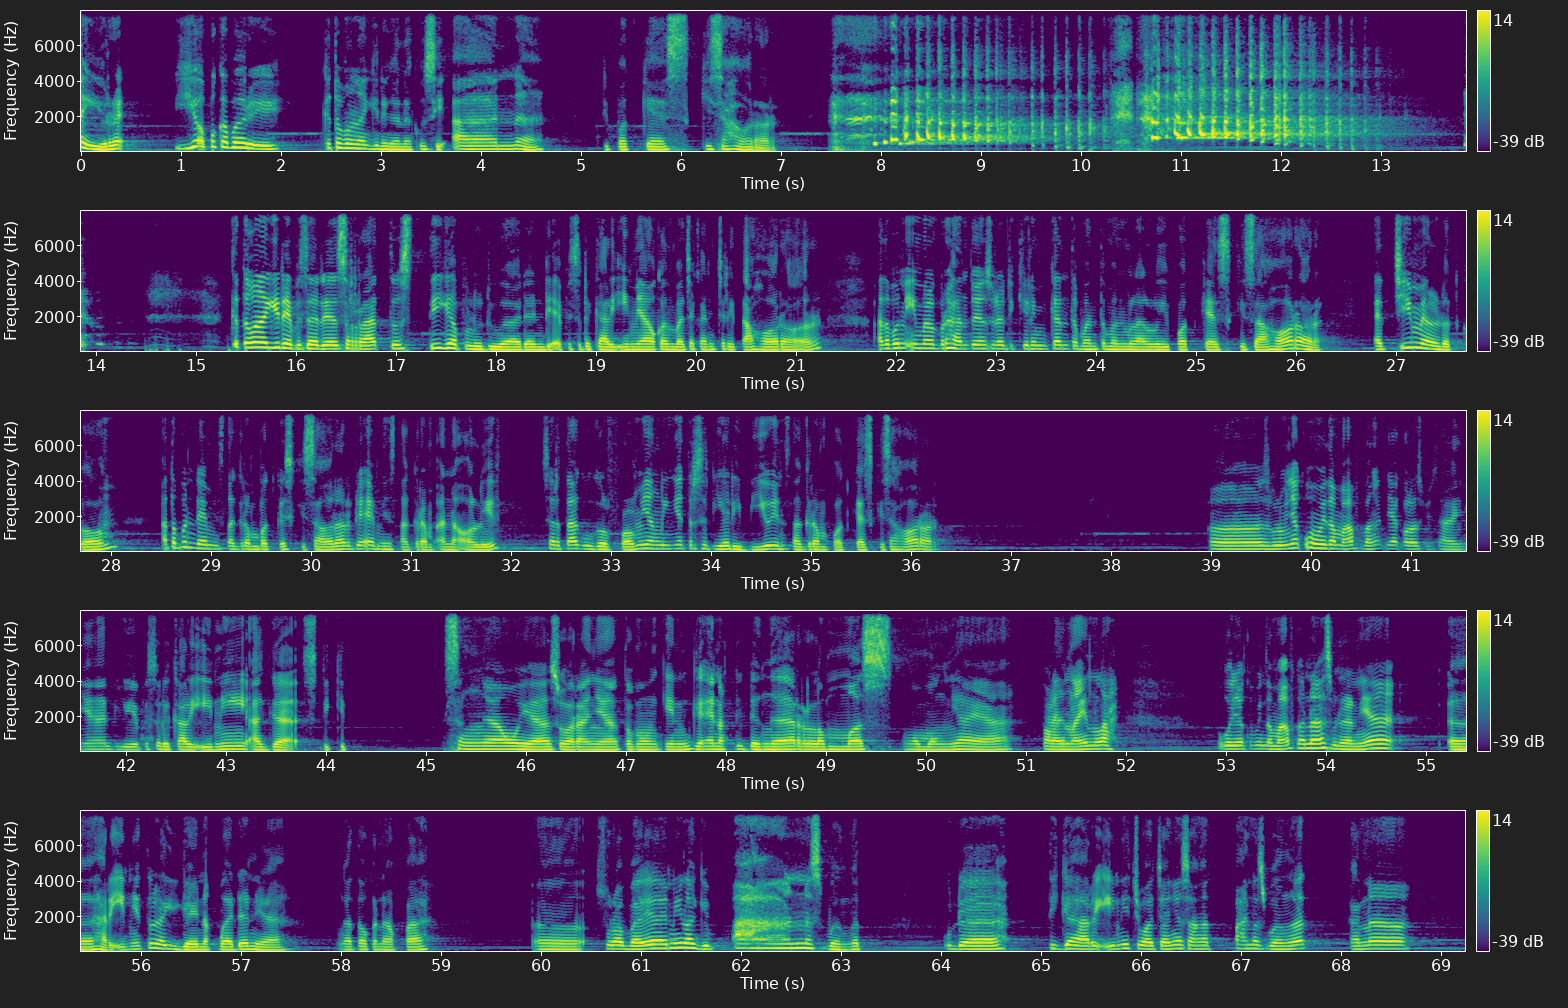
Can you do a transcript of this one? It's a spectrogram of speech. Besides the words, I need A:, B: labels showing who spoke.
A: Hai Rek, yo apa kabar Ketemu lagi dengan aku si Ana di podcast kisah horor. Ketemu lagi di episode 132 dan di episode kali ini aku akan bacakan cerita horor ataupun email berhantu yang sudah dikirimkan teman-teman melalui podcast kisah horor at gmail.com ataupun DM Instagram podcast kisah horor, DM Instagram Ana Olive serta Google Form yang linknya tersedia di bio Instagram podcast kisah horor. Eh, sebelumnya aku mau minta maaf banget ya kalau misalnya di episode kali ini agak sedikit sengau ya suaranya atau mungkin gak enak didengar, lemes ngomongnya ya atau lain-lain lah. Pokoknya aku minta maaf karena sebenarnya eh, hari ini tuh lagi gak enak badan ya. Nggak tahu kenapa. Eh, Surabaya ini lagi panas banget. Udah tiga hari ini cuacanya sangat panas banget karena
